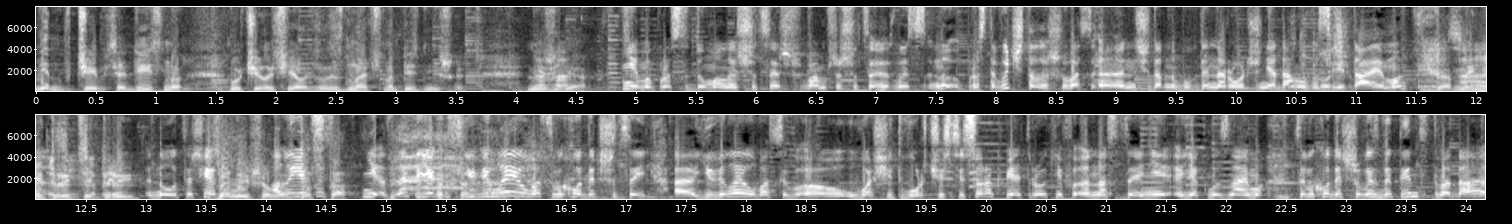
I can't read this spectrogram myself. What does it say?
він вчився дійсно в училищі, але значно пізніше, ніж я. Ні, ми просто думали, що це ж вам же що це. Ви с- ну просто вичитали, що у вас е, нещодавно був день народження. Да, ми вас прочим. вітаємо. Да, мені А, 33. Ну це ж як Залишилось до якось, 100. Ні, знаєте, якось ювілей у вас виходить, що цей е, ювілей у вас е, у вашій творчості 45 років на сцені. Як ми знаємо, це виходить, що ви з дитинства да,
